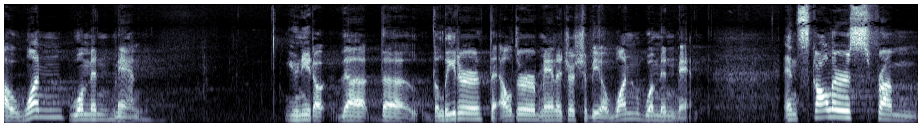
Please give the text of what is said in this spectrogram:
a one woman man. You need a, the, the, the leader, the elder manager should be a one woman man. And scholars from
